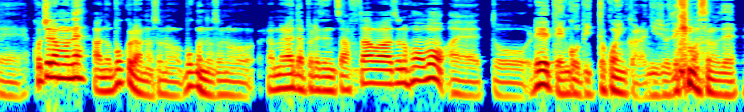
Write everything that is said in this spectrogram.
えー、こちらもね、あの、僕らのその、僕のその、ラムライダープレゼンツアフターワーズの方も、えっと、0.5ビットコインから入場できますので、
